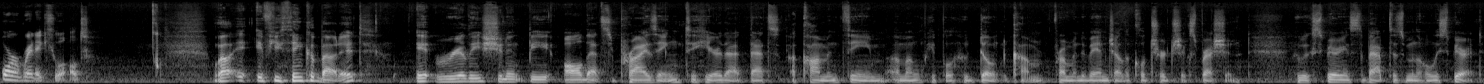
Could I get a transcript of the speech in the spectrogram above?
or ridiculed. Well, if you think about it, it really shouldn't be all that surprising to hear that that's a common theme among people who don't come from an evangelical church expression, who experience the baptism of the Holy Spirit.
